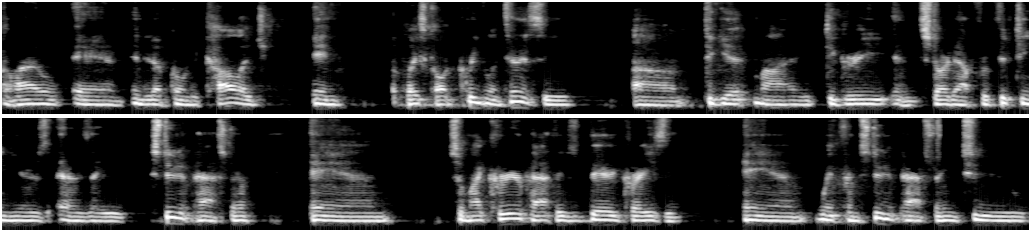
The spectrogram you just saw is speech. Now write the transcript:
Ohio and ended up going to college in a place called Cleveland, Tennessee, um, to get my degree and started out for 15 years as a student pastor. And so my career path is very crazy and went from student pastoring to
